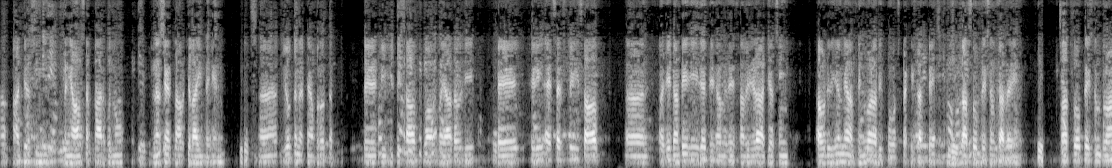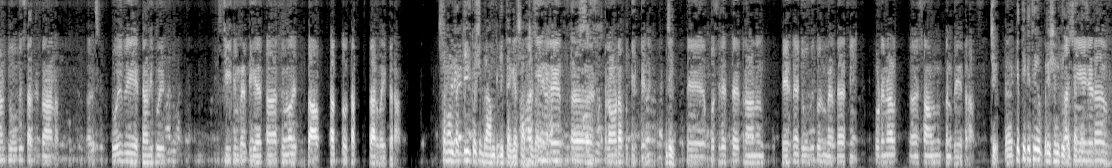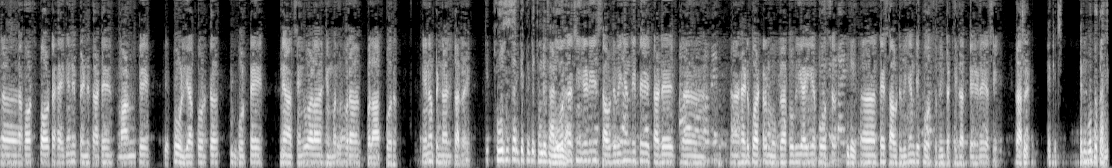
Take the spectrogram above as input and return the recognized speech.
ਅੱਜ ਅਸੀਂ ਪੰਜਾਬ ਸਰਕਾਰ ਵੱਲੋਂ ਨਸ਼ਿਆਂ ਖਿਲਾਫ ਚਲਾਈ ਮੁਹਿੰਮ ਯੁੱਧ ਨਸ਼ਿਆਂ ਵਿਰੁੱਧ ਤੇ ਡੀਜੀਪੀ ਸਾਹਿਬ ਬਾਬਾ ਯਾਦਵ ਜੀ ਤੇ ਸ੍ਰੀ ਐਸਐਸਪੀ ਸਾਹਿਬ ਅਜੇ ਗਾਂਧੀ ਜੀ ਦੇ ਦਿਸ਼ਾ ਨਿਰਦੇਸ਼ਾਂ ਦੇ ਜਿਹੜਾ ਅੱਜ ਅਸੀਂ ਸਾਊਥ ਡਿਵੀਜ਼ਨ ਨਿਹਾਲ ਸਿੰਘ ਵਾਲਾ ਦੀ ਫੋਰਸ ਇਕੱਠੀ ਕਰਕੇ 10 ਆਪਰੇਸ਼ਨ ਕਰ ਰਹੇ ਹਾਂ। 7 ਆਪਰੇਸ਼ਨ ਦੌਰਾਨ ਜੋ ਵੀ ਸਾਡੇ ਦੌਰਾਨ ਕੋਈ ਵੀ ਇਦਾਂ ਦੀ ਕੋਈ ਚੀਜ਼ ਮਿਲਦੀ ਹੈ ਤਾਂ ਅਸੀਂ ਉਹਨਾਂ ਦੇ ਖਿਲਾਫ ਸਖਤ ਤੋਂ ਸਖਤ ਕਾਰਵਾਈ ਕਰਾਂਗੇ। ਸਰ ਹੁਣ ਤੱਕ ਕੀ ਕੁਝ ਬਰਾਮਦ ਕੀਤਾ ਗਿਆ ਸਭ ਤੋਂ ਅਸੀਂ ਜ਼ਿਆਦਾ ਹਲੇ ਰਾਉਂਡ ਅਪ ਕੀਤੇ ਨੇ। ਜੀ। ਤੇ ਪੁੱਛਗਿੱਛ ਦੇ ਦੌਰਾਨ ਦੇਖਦੇ ਹਾਂ ਜੋ ਵੀ ਕੁਝ ਮਿਲਦਾ ਹੈ ਅਸੀਂ ਤੁਹਾਡੇ ਨਾਲ ਅਹ, ਸ਼ਾਮ ਨੂੰ ਕਨਵੇ ਕਰਾਂਗੇ। ਜੀ ਕਿੱਥੇ ਕਿੱਥੇ ਆਪਰੇਸ਼ਨ ਕੀਤਾ ਅਸੀਂ ਇਹ ਜਿਹੜਾ ਹੌਟ ਸਪੌਟ ਹੈਗੇ ਨੇ ਪਿੰਡ ਸਾਡੇ ਮਾਨੂਕੇ ਢੋਲੀਆ ਖੁਰਦ ਕੋਟੇ ਨਿਹਾਲ ਸਿੰਘ ਵਾਲਾ ਹਿੰਮਤਪੁਰਾ ਬਲਾਸਪੁਰ ਇਹਨਾਂ ਪਿੰਡਾਂ 'ਚ ਕਰ ਰਹੇ ਫੋਰਸ ਸਰ ਕਿੱਥੇ ਕਿੱਥੋਂ ਦੇ ਥਾਣੇ ਹੋਰ ਦੇ? ਅਸੀਂ ਜਿਹੜੀ ਸਾਊਥ ਡਿਵੀਜ਼ਨ ਦੀ ਤੇ ਸਾਡੇ ਹੈੱਡਕੁਆਟਰ ਮੋਗਾ ਤੋਂ ਵੀ ਆਈ ਹੈ ਫੋਰਸ ਜੀ। ਤੇ ਸਾਊਥ ਡਿਵੀਜ਼ਨ ਦੀ ਫੋਰਸ ਵੀ ਇਕੱਠੀ ਕਰਕੇ ਜਿਹੜੇ ਅਸੀਂ ਕਰ ਰਹੇ ਹਾਂ। ਇੱਕ ਇੱਕ ਫੋਟੋ ਕਰ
